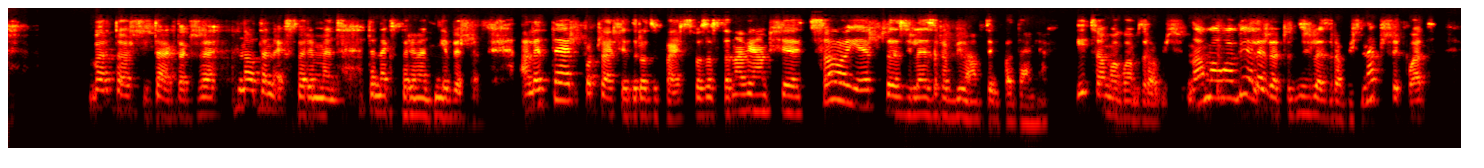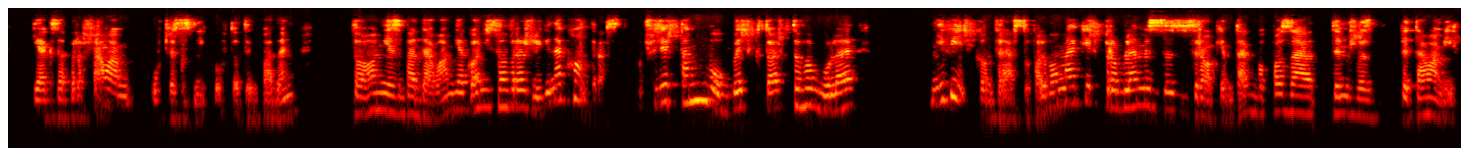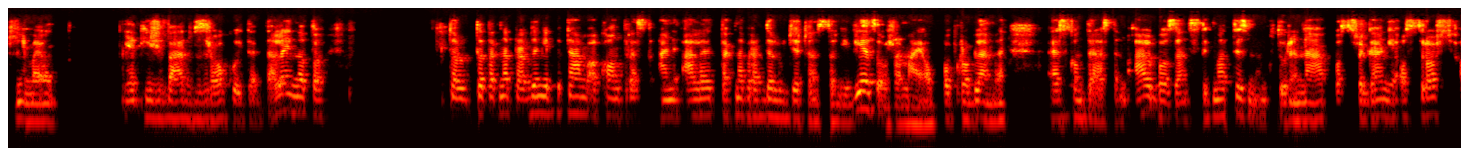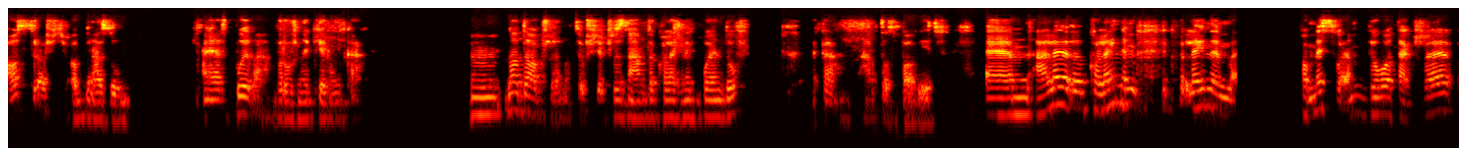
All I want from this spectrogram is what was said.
Wartości, tak, także no ten eksperyment, ten eksperyment nie wyszedł. Ale też po czasie, drodzy Państwo, zastanawiałam się, co jeszcze źle zrobiłam w tych badaniach i co mogłam zrobić. No mogłam wiele rzeczy źle zrobić. Na przykład jak zapraszałam uczestników do tych badań, to nie zbadałam, jak oni są wrażliwi na kontrast. Bo przecież tam mógł być ktoś, kto w ogóle nie widzi kontrastów albo ma jakieś problemy z wzrokiem, tak? Bo poza tym, że pytałam ich, czy nie mają jakichś wad wzroku i tak dalej, no to to, to tak naprawdę nie pytałam o kontrast, ale tak naprawdę ludzie często nie wiedzą, że mają problemy e, z kontrastem albo z astygmatyzmem, który na postrzeganie ostrość, ostrość obrazu e, wpływa w różnych kierunkach. Mm, no dobrze, no to już się przyznałam do kolejnych błędów, taka autospowiedź. Ale kolejnym, kolejnym pomysłem było także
